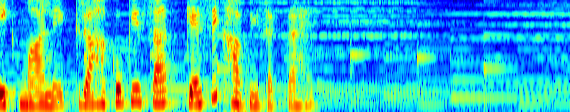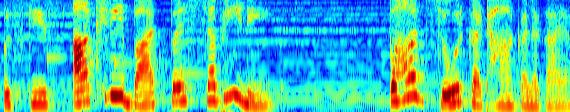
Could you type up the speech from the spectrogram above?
एक मालिक ग्राहकों के साथ कैसे खा पी सकता है? उसकी इस आखिरी बात पर सभी ने बहुत ज़ोर का ठहाका लगाया।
